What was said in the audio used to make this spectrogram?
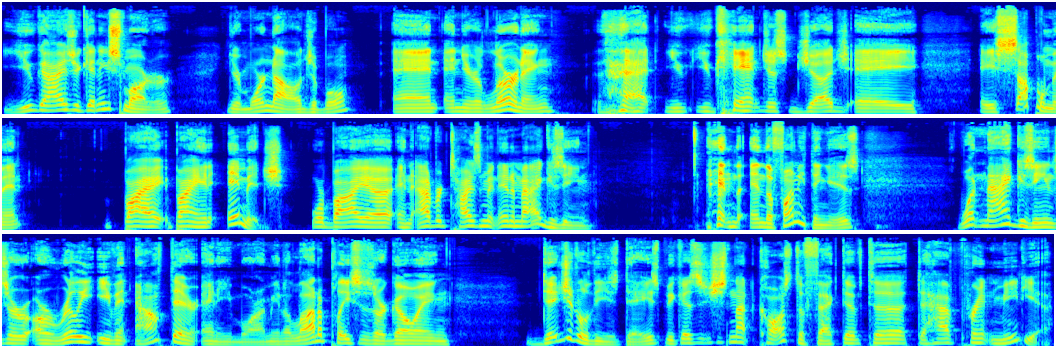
you guys are getting smarter you're more knowledgeable and and you're learning that you you can't just judge a a supplement by by an image or by a, an advertisement in a magazine. And and the funny thing is what magazines are, are really even out there anymore. I mean, a lot of places are going digital these days because it's just not cost effective to to have print media.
